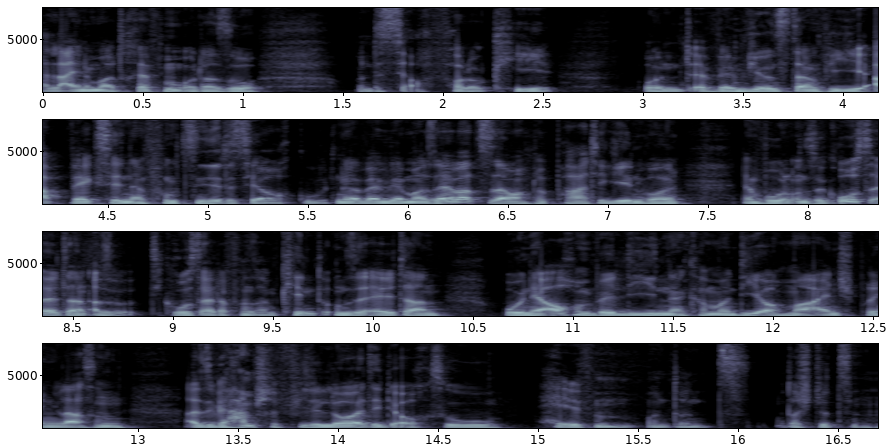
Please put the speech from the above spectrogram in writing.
alleine mal treffen oder so. Und das ist ja auch voll okay. Und äh, wenn wir uns dann irgendwie abwechseln, dann funktioniert es ja auch gut. Ne? Wenn wir mal selber zusammen auf eine Party gehen wollen, dann wohnen unsere Großeltern, also die Großeltern von unserem Kind, unsere Eltern, wohnen ja auch in Berlin, dann kann man die auch mal einspringen lassen. Also wir haben schon viele Leute, die auch so helfen und uns unterstützen.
